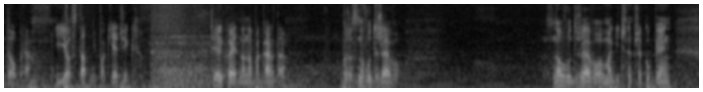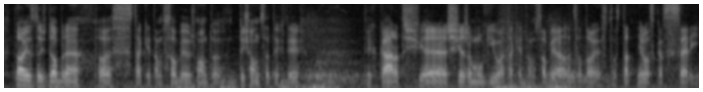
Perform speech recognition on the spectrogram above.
Dobra. I ostatni pakiecik. Tylko jedna nowa karta. Boże, znowu drzewo. Znowu drzewo, magiczny przekupień. To jest dość dobre. To jest takie tam sobie, już mam to tysiące tych tych tych kart, świe, świeże mugiła takie tam sobie, ale co to jest? Ostatni rozkaz z serii.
